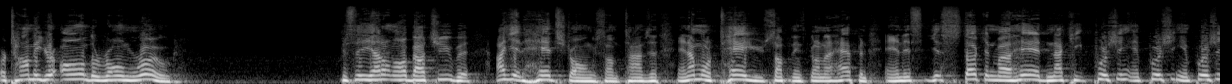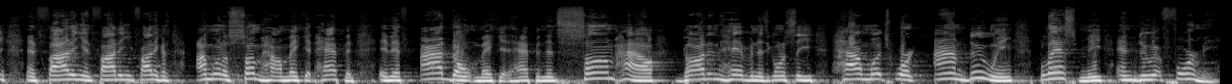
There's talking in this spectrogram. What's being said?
or Tommy, you're on the wrong road. You see, I don't know about you, but I get headstrong sometimes, and, and I'm going to tell you something's going to happen, and it gets stuck in my head, and I keep pushing and pushing and pushing and fighting and fighting and fighting because I'm going to somehow make it happen. And if I don't make it happen, then somehow God in heaven is going to see how much work I'm doing, bless me, and do it for me.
